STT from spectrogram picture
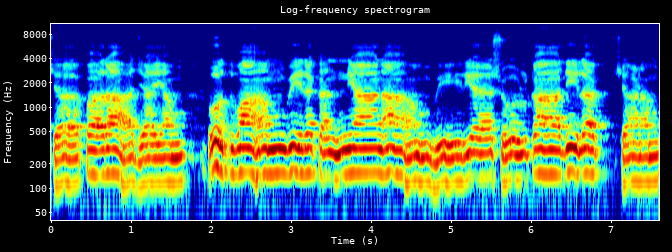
च पराजयम्। उद्वाहं वीरकन्यानां वीर्यशुल्कादिलक्षणं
